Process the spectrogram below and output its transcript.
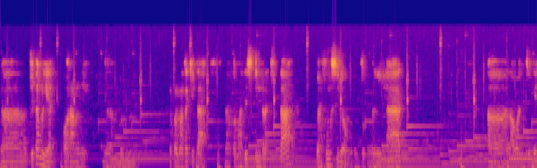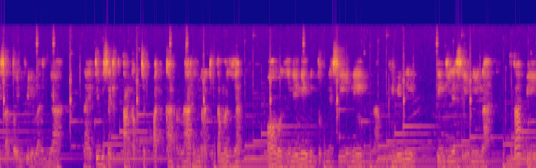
uh, kita melihat orang nih dalam depan mata kita. Nah, otomatis indera kita berfungsi dong untuk melihat uh, lawan jenis atau individu lainnya. Nah, itu bisa kita tangkap cepat karena indera kita melihat, oh begini nih bentuknya si ini, nah begini nih tingginya si ini. Nah, tetapi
